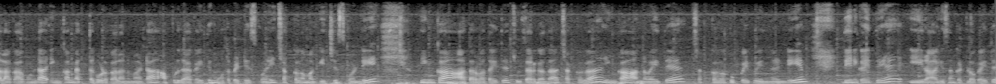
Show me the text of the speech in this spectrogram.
అలా కాకుండా ఇంకా మెత్తగా ఉడకాలన్నమాట. అప్పుడు దాకా అయితే మూత పెట్టేసుకొని చక్కగా మగ్గిచ్చేసుకోండి. ఇంకా ఆ తర్వాత అయితే చూసారు కదా చక్కగా ఇంకా అన్నం అయితే చక్కగా కుక్ అయిపోయిందండి దీనికైతే ఈ రాగి సంకట్లోకి అయితే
